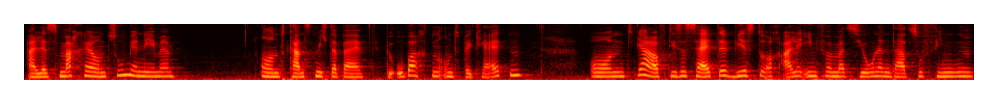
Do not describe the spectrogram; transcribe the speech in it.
alles mache und zu mir nehme und kannst mich dabei beobachten und begleiten. Und ja, auf dieser Seite wirst du auch alle Informationen dazu finden,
